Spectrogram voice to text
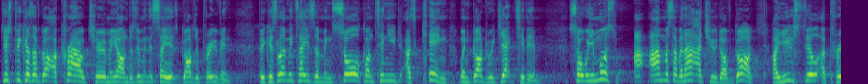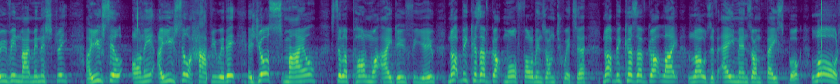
Just because I've got a crowd cheering me on doesn't mean to say it's God's approving. Because let me tell you something Saul continued as king when God rejected him. So we must, I must have an attitude of God, are you still approving my ministry? Are you still on it? Are you still happy with it? Is your smile still upon what I do for you? Not because I've got more followings on Twitter, not because I've got like loads of amens on Facebook. Lord,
